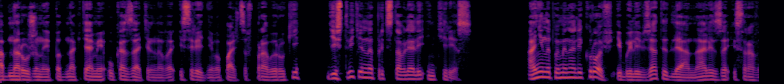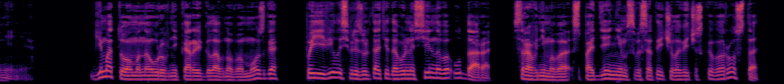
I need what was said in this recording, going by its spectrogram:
обнаруженные под ногтями указательного и среднего пальцев правой руки, действительно представляли интерес. Они напоминали кровь и были взяты для анализа и сравнения. Гематома на уровне коры головного мозга появилась в результате довольно сильного удара, сравнимого с падением с высоты человеческого роста,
